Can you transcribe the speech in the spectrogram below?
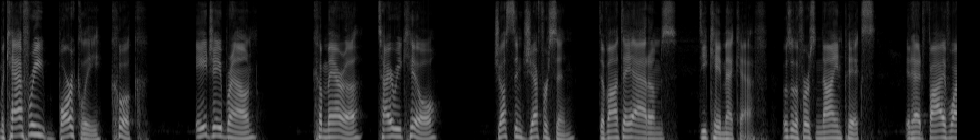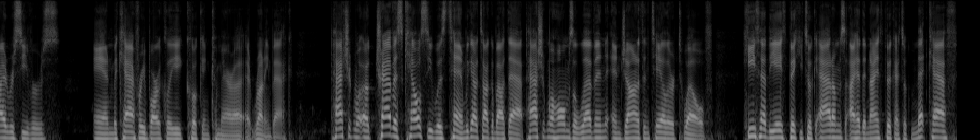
McCaffrey, Barkley, Cook, AJ Brown, Kamara, Tyreek Hill, Justin Jefferson, Davante Adams, DK Metcalf. Those are the first nine picks. It had five wide receivers and McCaffrey, Barkley, Cook, and Kamara at running back. Patrick uh, Travis Kelce was 10. We got to talk about that. Patrick Mahomes 11 and Jonathan Taylor 12. Heath had the eighth pick. He took Adams. I had the ninth pick. I took Metcalf.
